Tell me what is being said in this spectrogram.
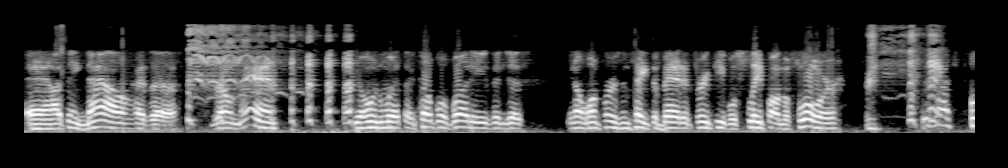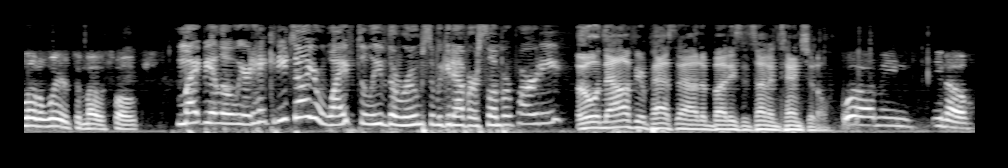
And I think now, as a grown man, going with a couple of buddies and just, you know, one person take the bed and three people sleep on the floor. That's a little weird to most folks. Might be a little weird. Hey, can you tell your wife to leave the room so we can have our slumber party? Oh, now if you're passing out to buddies, it's unintentional. Well, I mean, you know,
